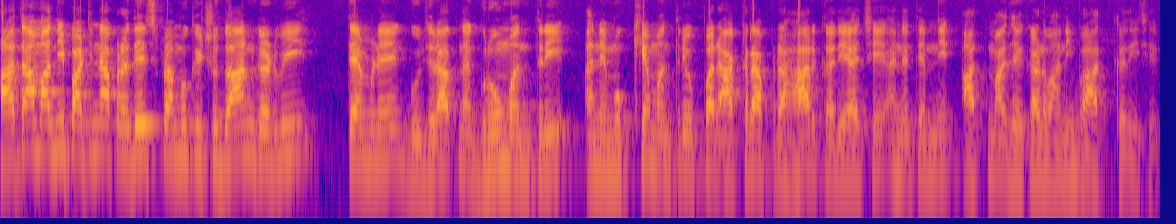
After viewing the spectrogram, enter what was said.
હતા આમ આદમી પાર્ટીના પ્રદેશ પ્રમુખ ઈશુદાન ગઢવી તેમણે ગુજરાતના ગૃહમંત્રી અને મુખ્યમંત્રી ઉપર આકરા પ્રહાર કર્યા છે અને તેમની આત્મા જગાડવાની વાત કરી છે.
